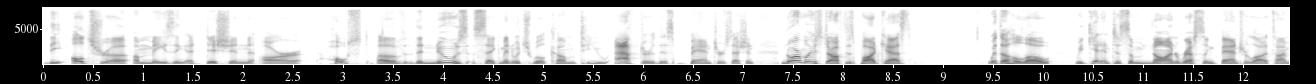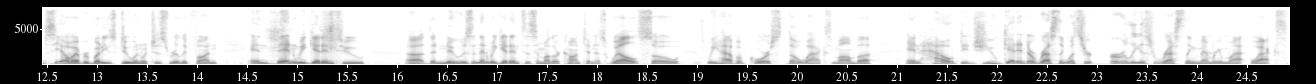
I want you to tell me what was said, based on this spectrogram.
the ultra amazing addition, our host of the news segment, which will come to you after this banter session. Normally, we start off this podcast with a hello. We get into some non wrestling banter a lot of times, see how everybody's doing, which is really fun. And then we get into uh, the news, and then we get into some other content as well. So we have, of course, the Wax Mamba. And how did you get into wrestling? What's your earliest wrestling memory, Ma- Wax?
